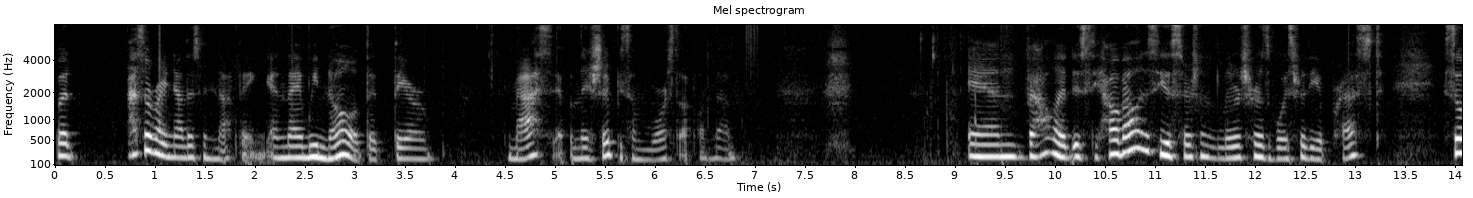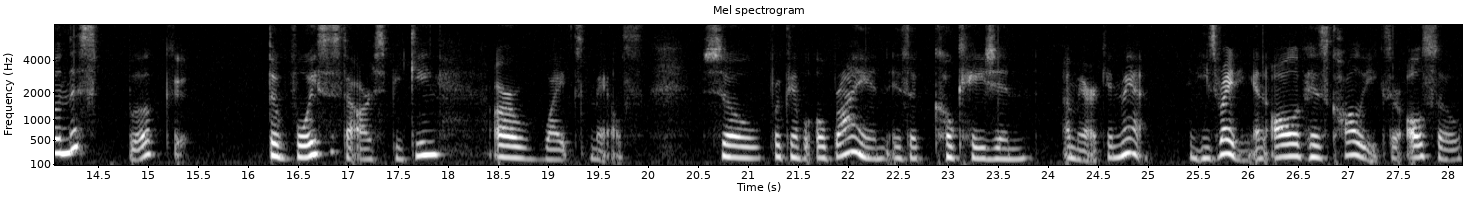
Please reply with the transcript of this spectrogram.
But as of right now, there's been nothing, and then we know that they're massive, and there should be some more stuff on them and valid is the, how valid is the assertion that literature is voice for the oppressed? So in this book, the voices that are speaking are white males. So, for example, O'Brien is a Caucasian American man, and he's writing, and all of his colleagues are also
